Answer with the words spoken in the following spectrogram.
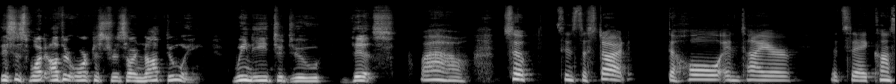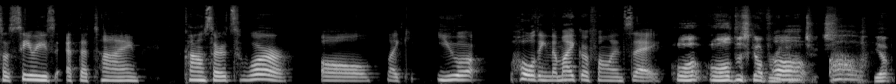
This is what other orchestras are not doing. We need to do this. Wow. So since the start, the whole entire, let's say, concert series at that time, concerts were all like you are holding the microphone and say all, all discovery oh, concerts. Oh. Yep.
